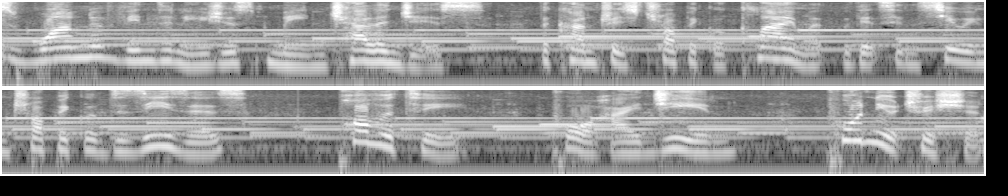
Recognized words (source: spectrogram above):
is one of Indonesia's main challenges. The country's tropical climate with its ensuing tropical diseases, poverty, poor hygiene, poor nutrition,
